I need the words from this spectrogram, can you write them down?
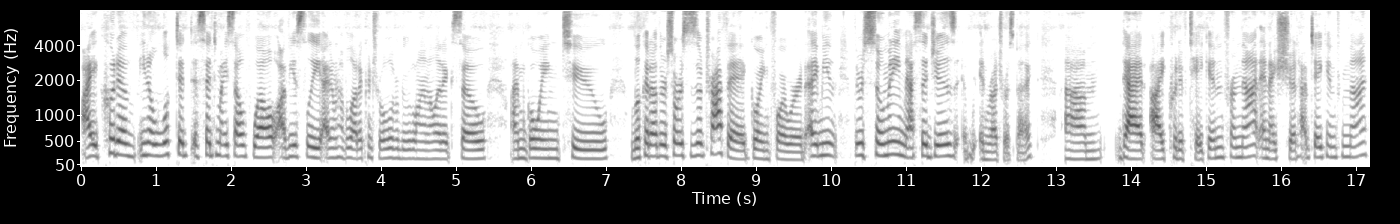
I could have, you know, looked at, said to myself, well, obviously I don't have a lot of control over Google Analytics, so I'm going to look at other sources of traffic going forward. I mean, there's so many messages in retrospect um, that I could have taken from that and I should have taken from that,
